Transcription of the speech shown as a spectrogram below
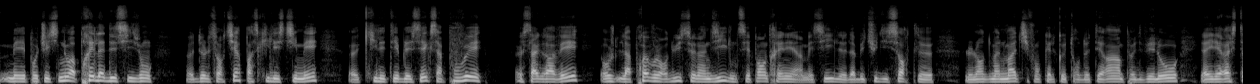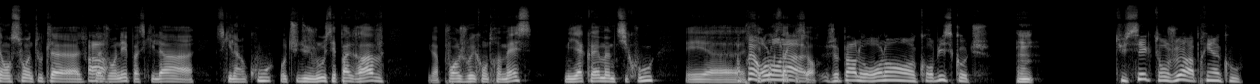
mais Pochettino a pris la décision de le sortir parce qu'il estimait qu'il était blessé, que ça pouvait s'aggraver. Au- La preuve aujourd'hui, ce lundi, il ne s'est pas entraîné. hein. Messi, il- d'habitude, ils sortent le, le lendemain de match, ils font quelques tours de terrain, un peu de vélo. Là, il est resté en soins toute la, toute la Ah. journée parce qu'il a, parce qu'il a un coup au-dessus du genou. C'est pas grave, il va pouvoir jouer contre Metz, mais il y a quand même un petit coup. Et euh, Après, pour Roland, ça là, sort. je parle au Roland Courbis, coach. Hmm. Tu sais que ton joueur a pris un coup.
